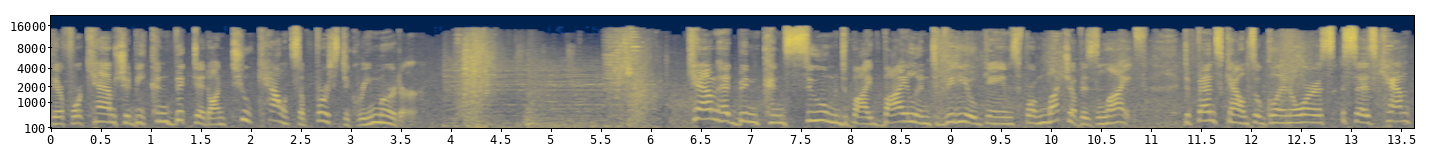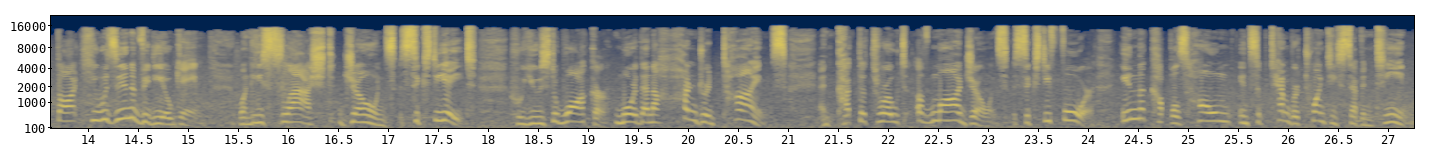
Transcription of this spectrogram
Therefore, Kam should be convicted on two counts of first degree murder. Kam had been consumed by violent video games for much of his life. Defense counsel Glenn Orris says Kam thought he was in a video game when he slashed Jones, 68, who used a walker more than 100 times, and cut the throat of Ma Jones, 64, in the couple's home in September 2017.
